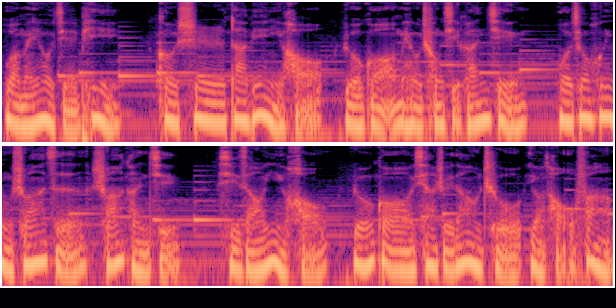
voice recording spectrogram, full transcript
我没有洁癖，可是大便以后如果没有冲洗干净，我就会用刷子刷干净。洗澡以后，如果下水道处有头发，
